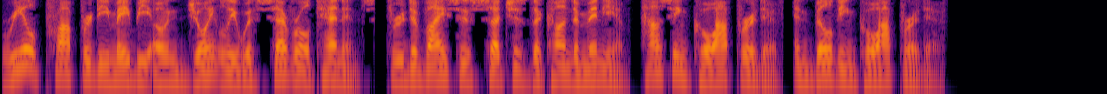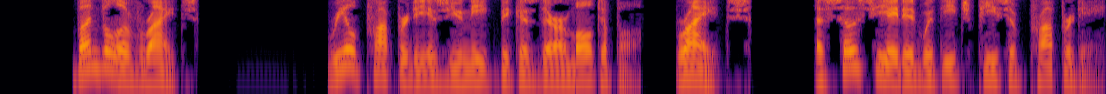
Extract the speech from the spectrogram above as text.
Real property may be owned jointly with several tenants, through devices such as the condominium, housing cooperative, and building cooperative. Bundle of rights Real property is unique because there are multiple «rights» associated with each piece of property.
